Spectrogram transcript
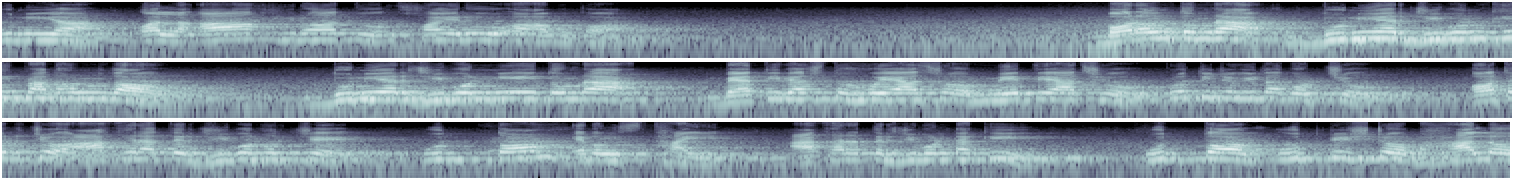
দুনিয়া অল আখিরাতু খয়রু আবকা। বরং তোমরা দুনিয়ার জীবনকেই প্রাধান্য দাও। দুনিয়ার জীবন নিয়েই তোমরা ব্যতিব্যস্ত হয়ে আছো, মেতে আছো, প্রতিযোগিতা করছ। অথচ আখেরাতের জীবন হচ্ছে উত্তম এবং স্থায়ী। আখেরাতের জীবনটা কি? উত্তম, উৎকৃষ্ট, ভালো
